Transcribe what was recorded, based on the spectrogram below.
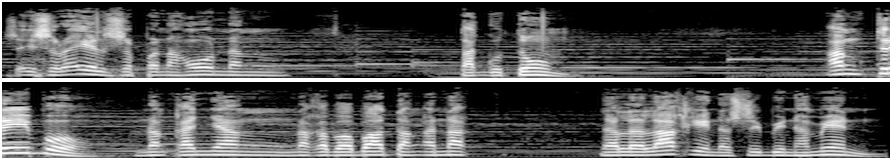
sa Israel sa panahon ng tagutom. Ang tribo ng kanyang nakababatang anak na lalaki na si Benjamin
